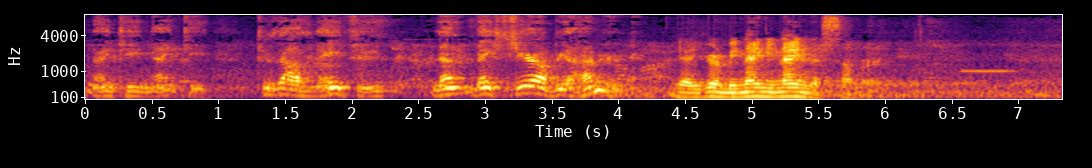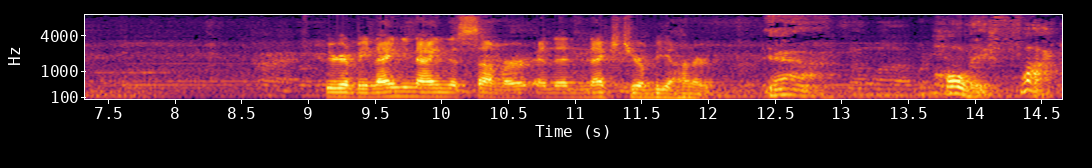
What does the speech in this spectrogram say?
1919. 2018. Next year I'll be 100. Yeah, you're going to be 99 this summer. You're going to be 99 this summer, and then next year will be 100. Yeah. Holy fuck.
